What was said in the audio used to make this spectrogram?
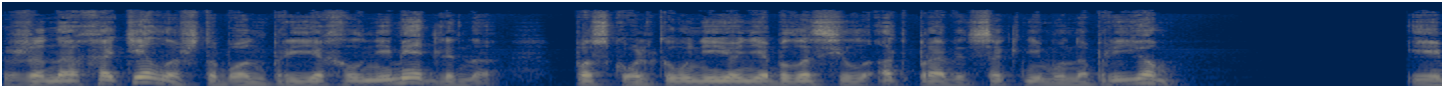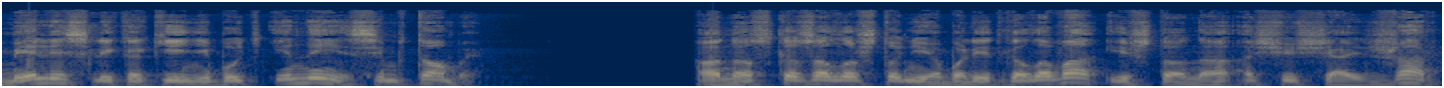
Жена хотела, чтобы он приехал немедленно, поскольку у нее не было сил отправиться к нему на прием. Имелись ли какие-нибудь иные симптомы? Она сказала, что у нее болит голова и что она ощущает жар.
